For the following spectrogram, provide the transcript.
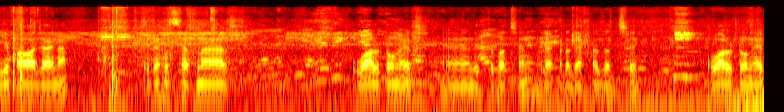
ইয়ে পাওয়া যায় না। এটা হচ্ছে আপনার ওয়ালটনের আহ, দেখতে পাচ্ছেন লেখাটা দেখা যাচ্ছে। ওয়ালটনের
